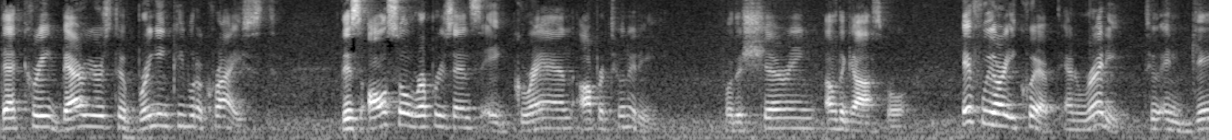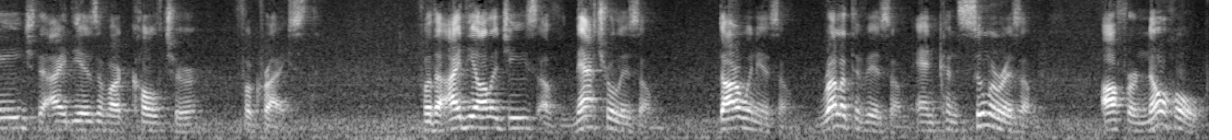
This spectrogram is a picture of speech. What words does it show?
that create barriers to bringing people to Christ, this also represents a grand opportunity for the sharing of the gospel if we are equipped and ready to engage the ideas of our culture for Christ. For the ideologies of naturalism, Darwinism, relativism, and consumerism offer no hope,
